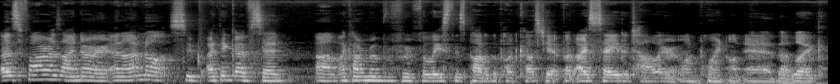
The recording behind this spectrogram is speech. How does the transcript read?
as far as I know, and I'm not super, I think I've said, um, I can't remember if we've released this part of the podcast yet, but I say to Talia at one point on air that, like,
